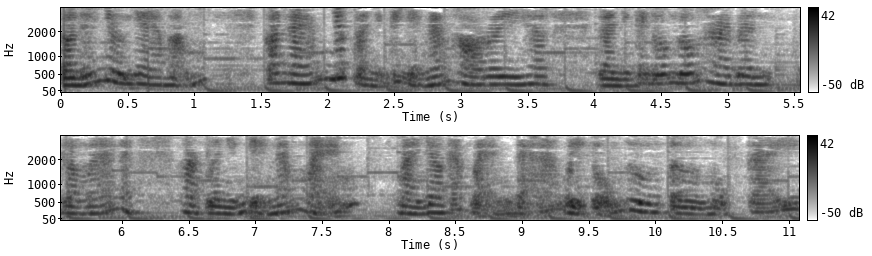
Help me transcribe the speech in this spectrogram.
Còn nếu như da mỏng có nám, nhất là những cái dạng nám hori ha, là những cái đốm đốm hai bên gò má nè, hoặc là những dạng nám mảng mà do các bạn đã bị tổn thương từ một cái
